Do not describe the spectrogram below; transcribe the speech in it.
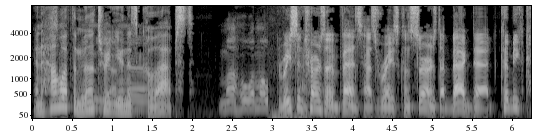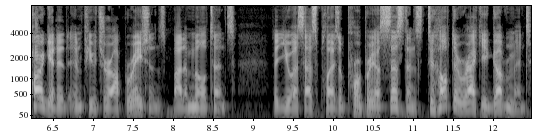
And how have the military units collapsed? The recent turns of events has raised concerns that Baghdad could be targeted in future operations by the militants. The U.S. has pledged appropriate assistance to help the Iraqi government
